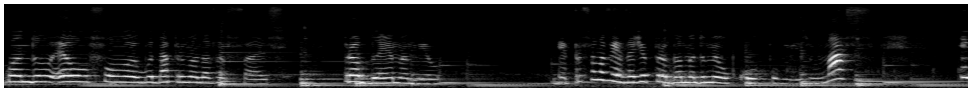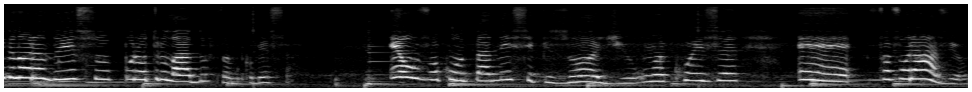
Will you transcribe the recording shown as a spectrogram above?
quando eu for mudar para uma nova fase. Problema meu. É, pra falar a verdade, é problema do meu corpo mesmo. Mas, ignorando isso, por outro lado, vamos começar. Eu vou contar nesse episódio uma coisa é, favorável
